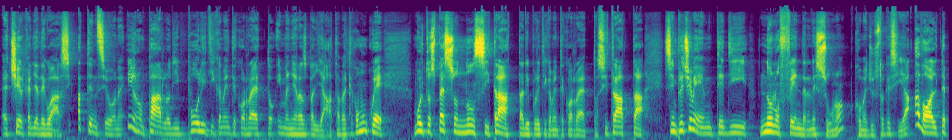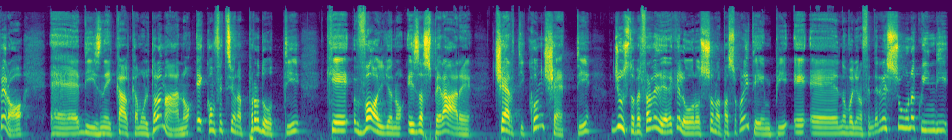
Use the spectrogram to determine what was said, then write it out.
eh, cerca di adeguarsi. Attenzione, io non parlo di politicamente corretto in maniera sbagliata, perché comunque molto spesso non si tratta di politicamente corretto, si tratta semplicemente di non offendere nessuno, come è giusto che sia. A volte però eh, Disney calca molto la mano e confeziona prodotti che vogliono esasperare certi concetti giusto per far vedere che loro sono al passo con i tempi e eh, non vogliono offendere nessuno e quindi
